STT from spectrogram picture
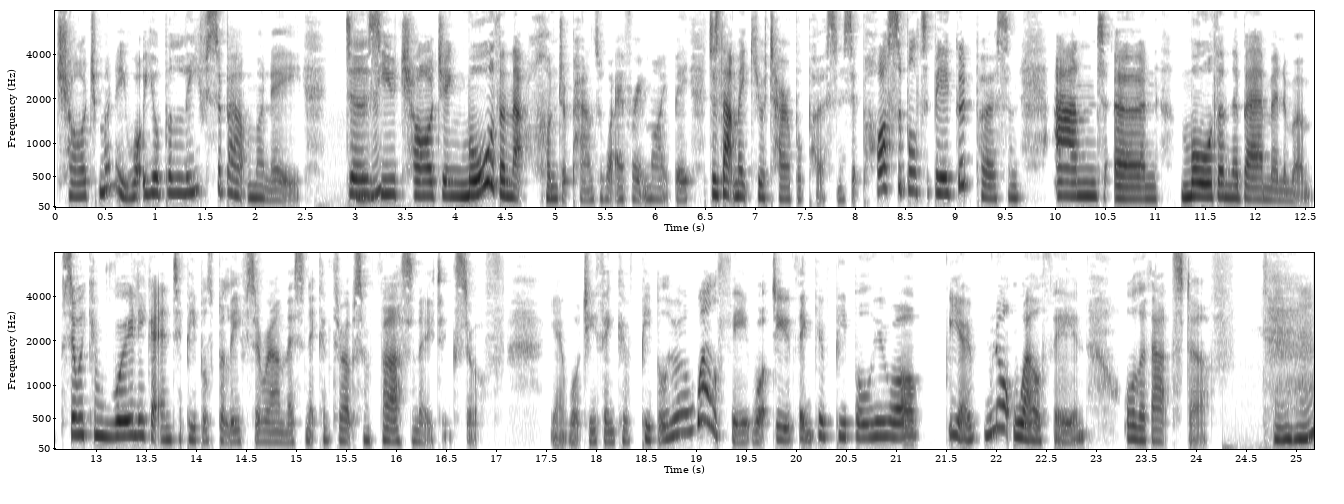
charge money? What are your beliefs about money? Does you charging more than that hundred pounds or whatever it might be, does that make you a terrible person? Is it possible to be a good person and earn more than the bare minimum? So we can really get into people's beliefs around this and it can throw up some fascinating stuff. Yeah, what do you think of people who are wealthy? What do you think of people who are, you know, not wealthy and all of that stuff? Mm-hmm.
